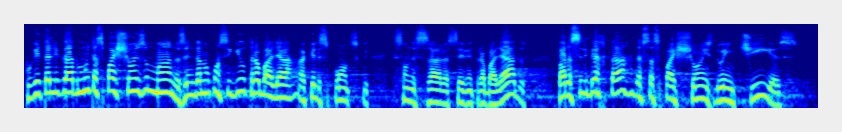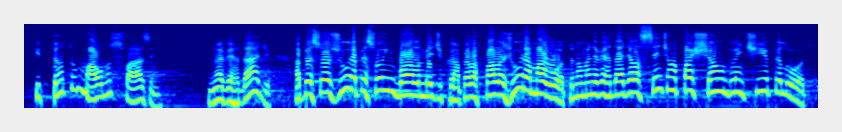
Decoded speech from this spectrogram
porque está ligado muito às paixões humanas, ele ainda não conseguiu trabalhar aqueles pontos que, que são necessários a serem trabalhados para se libertar dessas paixões doentias que tanto mal nos fazem. Não é verdade? A pessoa jura, a pessoa embola no meio de campo, ela fala, jura amar o outro. Não, mas na verdade ela sente uma paixão doentia pelo outro.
